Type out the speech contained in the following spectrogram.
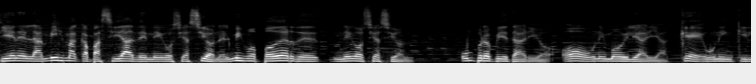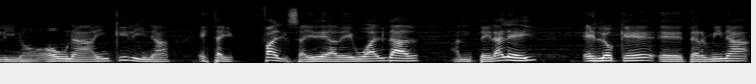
tiene la misma capacidad de negociación, el mismo poder de negociación, un propietario o una inmobiliaria que un inquilino o una inquilina, esta falsa idea de igualdad ante la ley es lo que eh, termina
